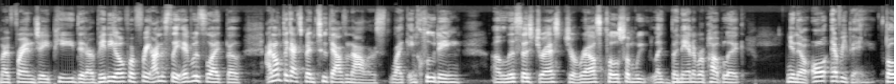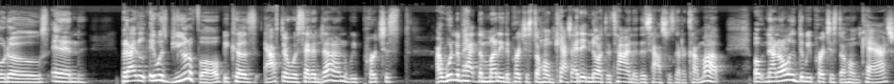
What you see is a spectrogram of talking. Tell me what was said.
my friend JP did our video for free. Honestly, it was like the I don't think I spent two thousand dollars, like including Alyssa's dress, Jarrell's clothes from we like Banana Republic, you know, all everything, photos, and but I it was beautiful because after it was said and done, we purchased I wouldn't have had the money to purchase the home cash. I didn't know at the time that this house was going to come up. But not only did we purchase the home cash,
